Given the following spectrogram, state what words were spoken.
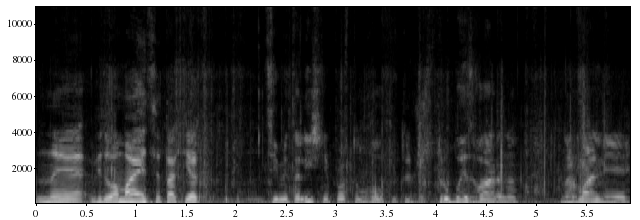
не відламається так, як ці металічні просто в голки. Тут же з труби зварено нормальні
